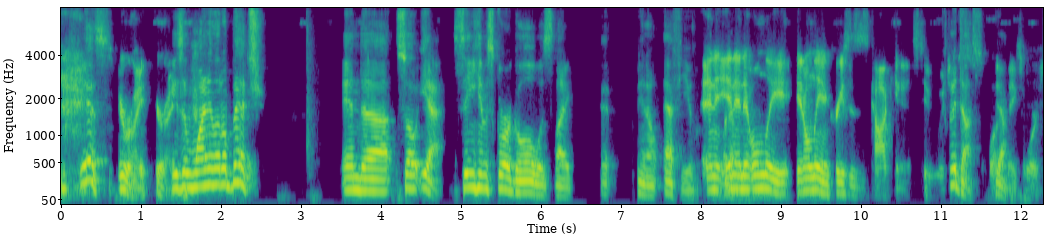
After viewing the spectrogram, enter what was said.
yes. You're right. You're right. He's a whiny little bitch. And uh, so yeah, seeing him score a goal was like, eh, you know, f you. and it, and it only it only increases his cockiness too, which It is does, what yeah. makes it worse.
